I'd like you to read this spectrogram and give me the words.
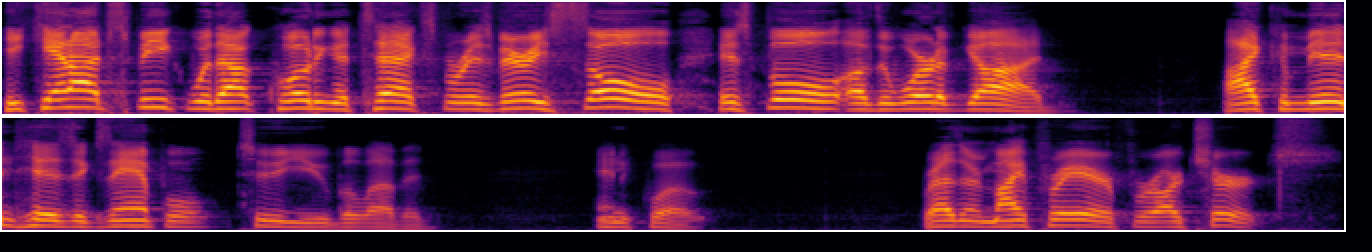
He cannot speak without quoting a text, for his very soul is full of the Word of God. I commend his example to you, beloved. End quote. Brethren, my prayer for our church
